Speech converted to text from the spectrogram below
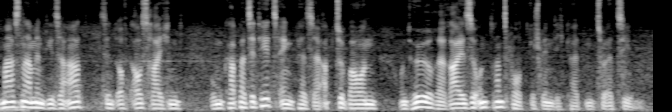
Maßnahmen dieser Art sind oft ausreichend, um Kapazitätsengpässe abzubauen und höhere Reise- und Transportgeschwindigkeiten zu erzielen.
